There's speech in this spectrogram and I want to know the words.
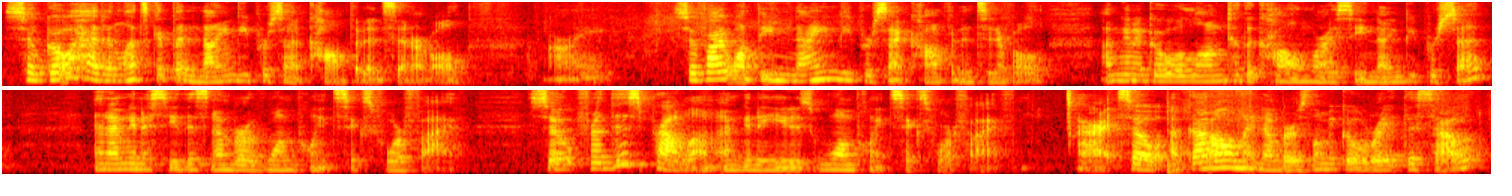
So go ahead and let's get the 90% confidence interval. All right. So if I want the 90% confidence interval, I'm going to go along to the column where I see 90%, and I'm going to see this number of 1.645. So for this problem, I'm going to use 1.645. All right, so I've got all my numbers. Let me go write this out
